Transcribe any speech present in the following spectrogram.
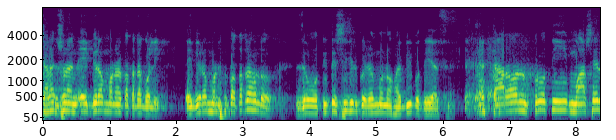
যারা শোনেন, এই বিড়ম্বনার কথাটা বলি। এই বিড়ম্বনার কথাটা হলো যে অতীতে শিবির করে মনে হয় বিপদে আছে। কারণ প্রতি মাসের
